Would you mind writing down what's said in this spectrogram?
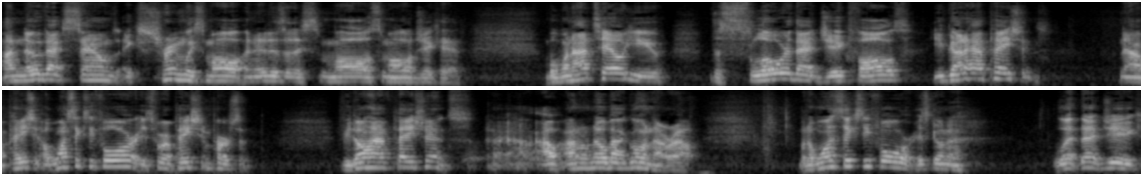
I know that sounds extremely small and it is a small, small jig head. But when I tell you the slower that jig falls, you've got to have patience. Now, a, patient, a 164 is for a patient person. If you don't have patience, I, I, I don't know about going that route. But a 164 is going to let that jig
